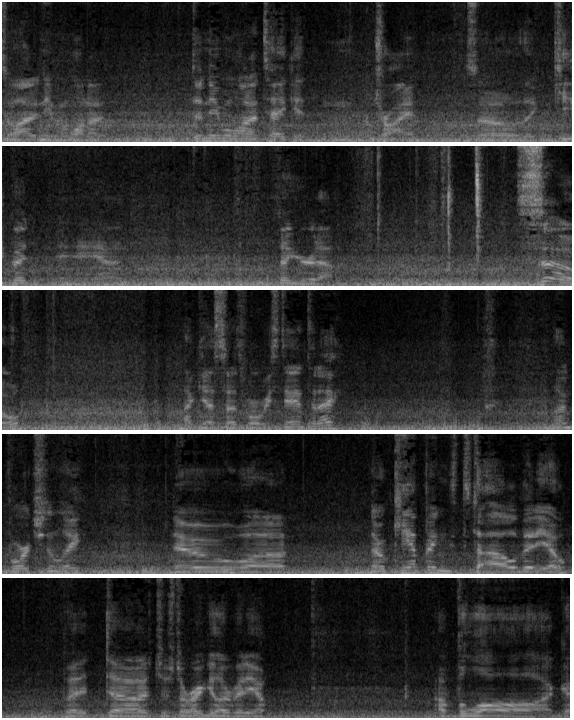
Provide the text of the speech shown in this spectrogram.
So I didn't even want to didn't even want to take it and try it. So they can keep it and figure it out. So I guess that's where we stand today. Unfortunately, no uh, no camping style video, but uh, just a regular video. A vlog,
